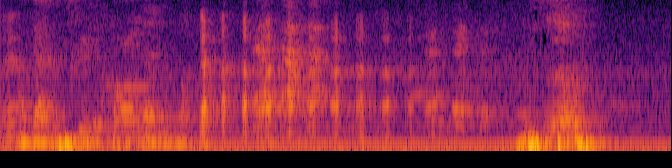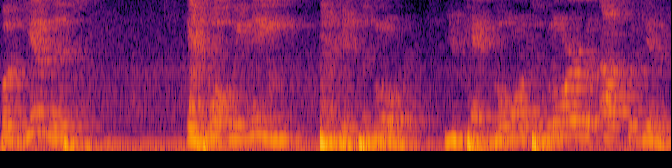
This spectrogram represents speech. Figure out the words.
Man. I got the spirit of Carl Levins on. so forgiveness is what we need to get to glory. You can't go on to glory without forgiving.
